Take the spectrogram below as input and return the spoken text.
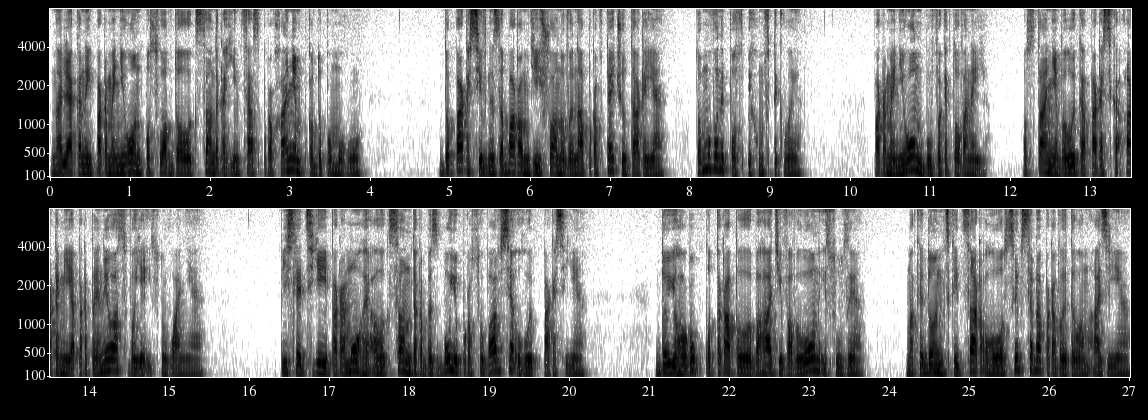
Наляканий Парменіон послав до Олександра гінця з проханням про допомогу. До персів незабаром дійшла новина про втечу Дарія, тому вони поспіхом втекли. Парменіон був врятований. Остання велика перська армія припинила своє існування. Після цієї перемоги Олександр без бою просувався у глиб Персії. До його рук потрапили багаті Вавилон і Сузи. Македонський цар оголосив себе правителем Азії.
